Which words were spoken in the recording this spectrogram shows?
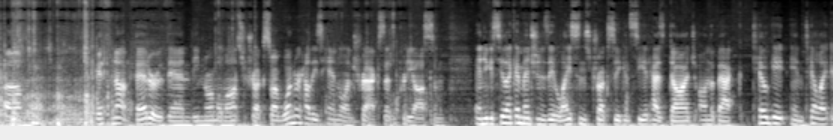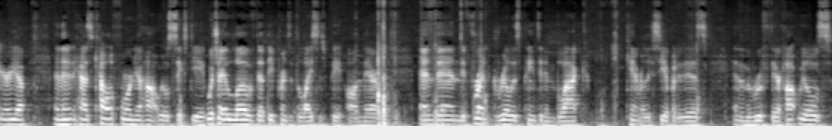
Um, if not better than the normal monster truck. So I wonder how these handle on tracks. That's pretty awesome. And you can see, like I mentioned, is a licensed truck. So you can see it has Dodge on the back tailgate and taillight area. And then it has California Hot Wheels 68, which I love that they printed the license plate on there. And then the front grille is painted in black. Can't really see it, but it is. And then the roof there, Hot Wheels.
